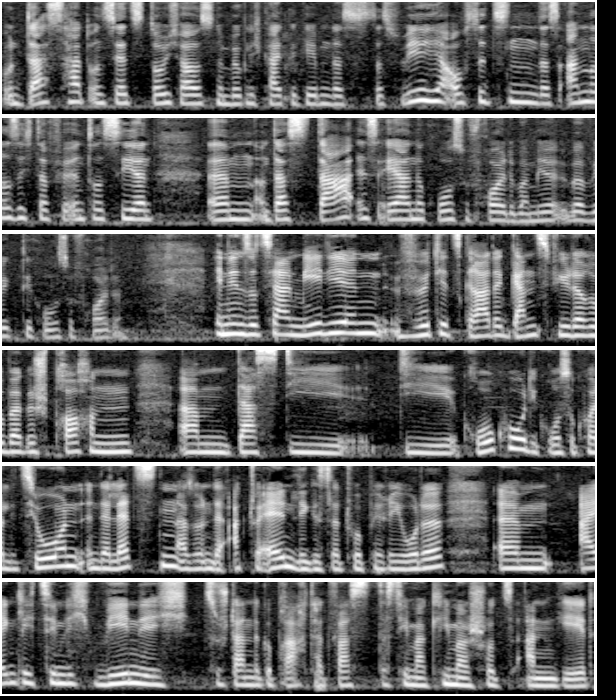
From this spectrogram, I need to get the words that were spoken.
Und das hat uns jetzt durchaus eine Möglichkeit gegeben, dass, dass wir hier auch sitzen, dass andere sich dafür interessieren. Ähm, und das, da ist eher eine große Freude. Bei mir überwiegt die große Freude. Freude. In den sozialen Medien wird jetzt gerade ganz viel darüber gesprochen, ähm, dass die, die GroKo, die Große Koalition, in der letzten, also in der aktuellen Legislaturperiode, ähm, eigentlich ziemlich wenig zustande gebracht hat, was das Thema Klimaschutz angeht.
